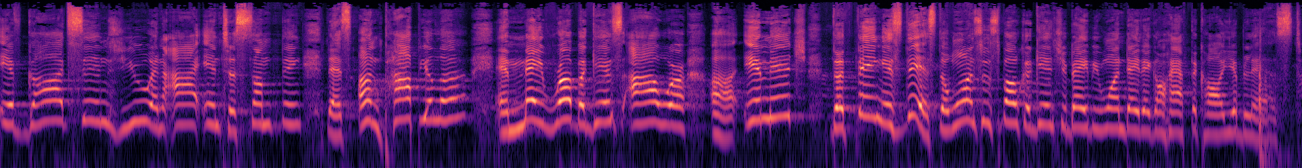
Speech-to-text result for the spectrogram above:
if God sends you and I into something that's unpopular and may rub against our uh, image, the thing is this the ones who spoke against you, baby, one day they're going to have to call you blessed.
